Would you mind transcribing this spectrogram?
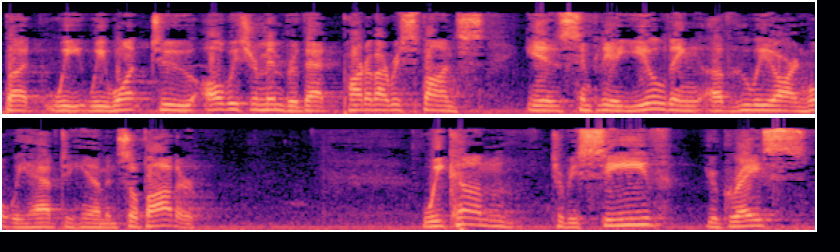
but we, we want to always remember that part of our response is simply a yielding of who we are and what we have to Him. And so, Father, we come to receive your grace,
